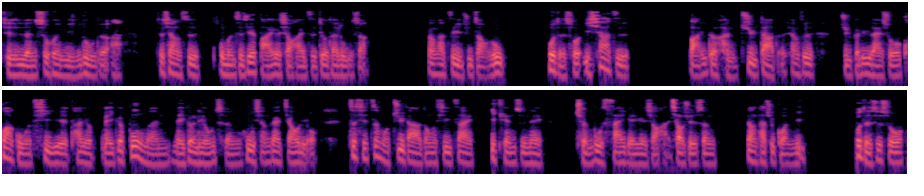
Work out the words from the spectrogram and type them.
其实人是会迷路的啊。就像是我们直接把一个小孩子丢在路上，让他自己去找路，或者说一下子把一个很巨大的，像是举个例来说，跨国企业，它有每个部门、每个流程互相在交流，这些这么巨大的东西，在一天之内全部塞给一个小孩、小学生。让他去管理，或者是说，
